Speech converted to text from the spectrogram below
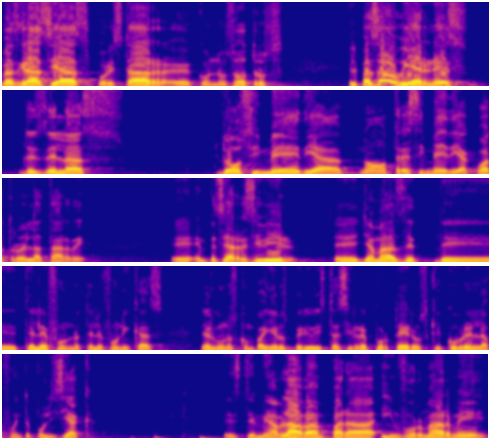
Muchas gracias por estar eh, con nosotros. El pasado viernes, desde las dos y media, no, tres y media, cuatro de la tarde, eh, empecé a recibir eh, llamadas de, de teléfono, telefónicas de algunos compañeros periodistas y reporteros que cubren la fuente policiaca. Este, me hablaban para informarme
